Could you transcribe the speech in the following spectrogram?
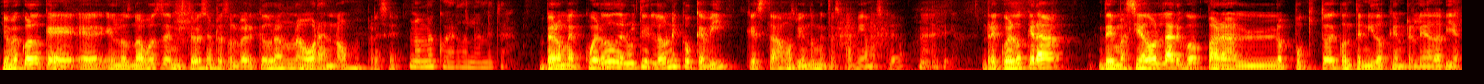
Yo me acuerdo que eh, en los nuevos de Misterios sin resolver que duran una hora, ¿no? Me parece. No me acuerdo, la neta. Pero me acuerdo del último, lo único que vi, que estábamos viendo mientras comíamos, creo. Ah, sí. Recuerdo que era demasiado largo para lo poquito de contenido que en realidad había.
